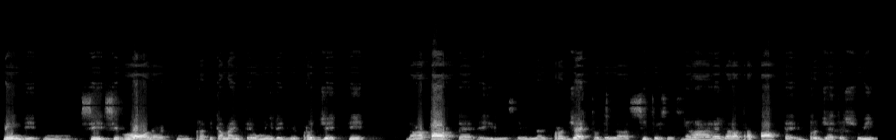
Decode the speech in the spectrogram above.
Quindi mh, si, si, vuole mh, praticamente unire i due progetti, da una parte il, il, il progetto del sito istituzionale, dall'altra parte il progetto sui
